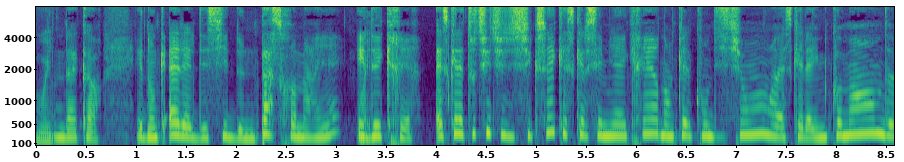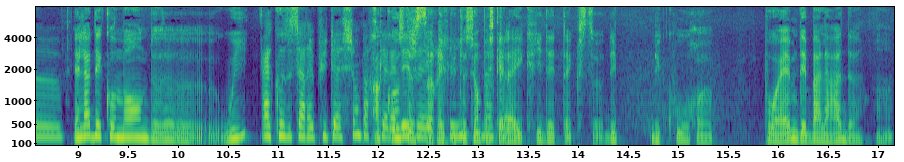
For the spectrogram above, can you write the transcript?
oui. D'accord. Et donc elle, elle décide de ne pas se remarier et Oui. d'écrire. Est-ce qu'elle a tout de suite eu du succès? Qu'est-ce qu'elle s'est mise à écrire? Dans quelles conditions? Est-ce qu'elle a une commande? Elle a des commandes, euh, oui, À cause de sa réputation parce à qu'elle a cause de déjà sa écrit? réputation, parce qu'elle a écrit des textes, des, des courts euh, poèmes, des ballades, hein,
